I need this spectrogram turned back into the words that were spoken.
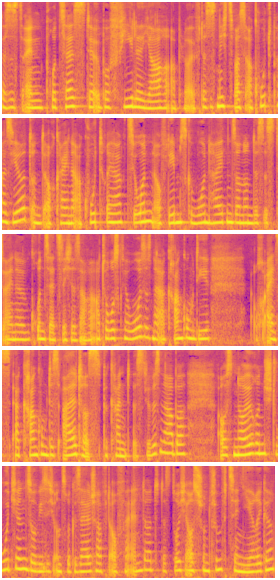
Das ist ein Prozess, der über viele Jahre abläuft. Das ist nichts, was akut passiert und auch keine Akutreaktion auf Lebensgewohnheiten, sondern das ist eine grundsätzliche Sache. Arteriosklerose ist eine Erkrankung, die auch als Erkrankung des Alters bekannt ist. Wir wissen aber aus neueren Studien, so wie sich unsere Gesellschaft auch verändert, dass durchaus schon 15-Jährige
